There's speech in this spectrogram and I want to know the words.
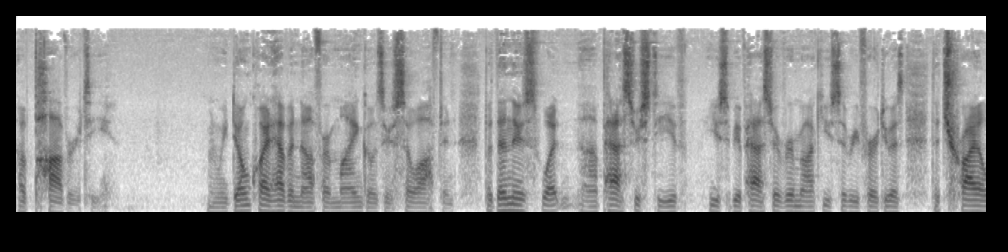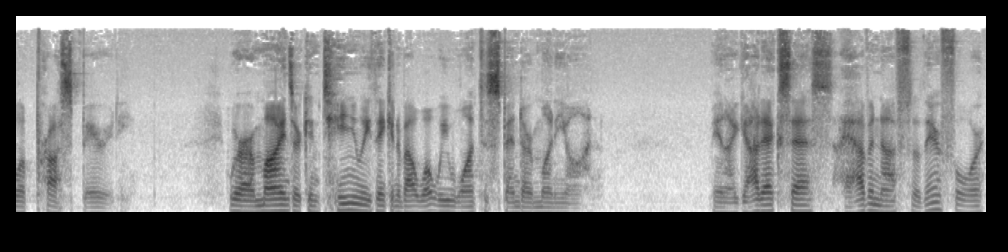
of poverty. When we don't quite have enough, our mind goes there so often. But then there's what uh, Pastor Steve, used to be a pastor of Vermont, used to refer to as the trial of prosperity, where our minds are continually thinking about what we want to spend our money on. Man, I got excess, I have enough, so therefore,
